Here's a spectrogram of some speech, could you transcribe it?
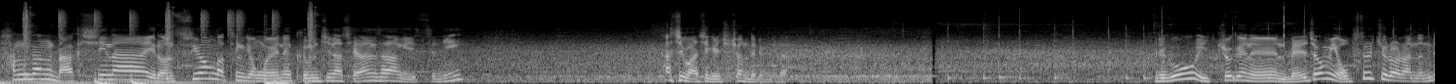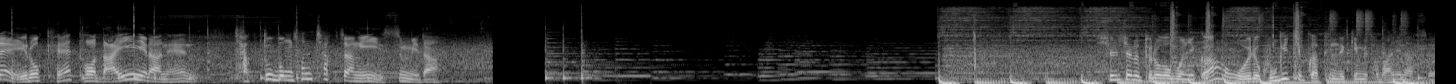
한강 낚시나 이런 수영 같은 경우에는 금지나 제한 사항이 있으니 하지 마시길 추천드립니다. 그리고 이쪽에는 매점이 없을 줄 알았는데 이렇게 더 나인이라는 작두봉 선착장이 있습니다. 실제로 들어가 보니까 오히려 고깃집 같은 느낌이 더 많이 났어요.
